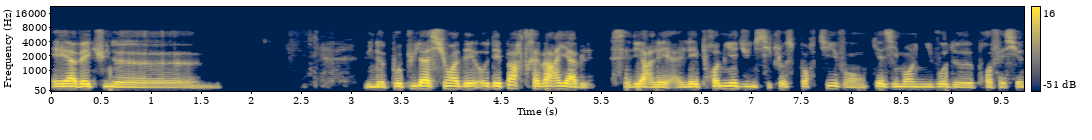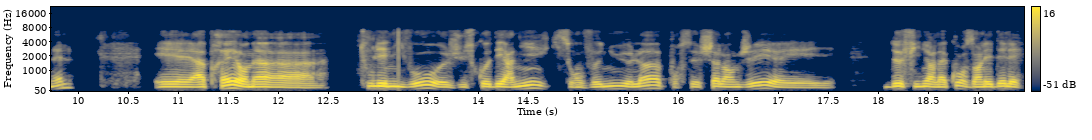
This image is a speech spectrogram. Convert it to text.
et avec une, une population au départ très variable. C'est-à-dire les, les premiers d'une cyclosportive ont quasiment le niveau de professionnel. Et après, on a tous les niveaux jusqu'aux derniers qui sont venus là pour se challenger et de finir la course dans les délais,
